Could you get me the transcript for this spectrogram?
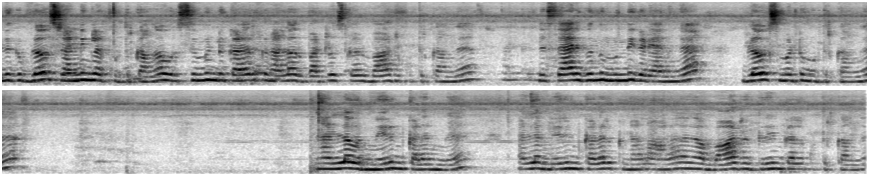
இதுக்கு ப்ளவுஸ் ரன்னிங்கில் கொடுத்துருக்காங்க. ஒரு சிமெண்ட் கலருக்கு நல்ல ஒரு பட்ரோஸ் கலர் பார்டர் கொடுத்துருக்காங்க. இந்த சாரீக்கு வந்து முந்தி கிடையாதுங்க. ப்ளவுஸ் மட்டும் கொடுத்துருக்காங்க. நல்ல ஒரு மெரூன் கலருங்க நல்ல மெரூன் கலருக்கு நல்லா அழகாக பார்டர் க்ரீன் கலர் கொடுத்துருக்காங்க.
